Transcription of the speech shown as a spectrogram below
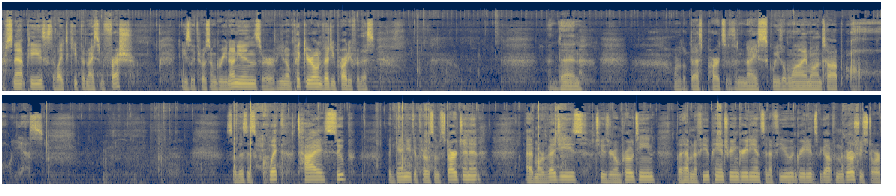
our snap peas because I like to keep them nice and fresh. Easily throw some green onions or, you know, pick your own veggie party for this. And then one of the best parts is a nice squeeze of lime on top. Oh, yes. So this is quick Thai soup. Again, you could throw some starch in it, add more veggies, choose your own protein, but having a few pantry ingredients and a few ingredients we got from the grocery store,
